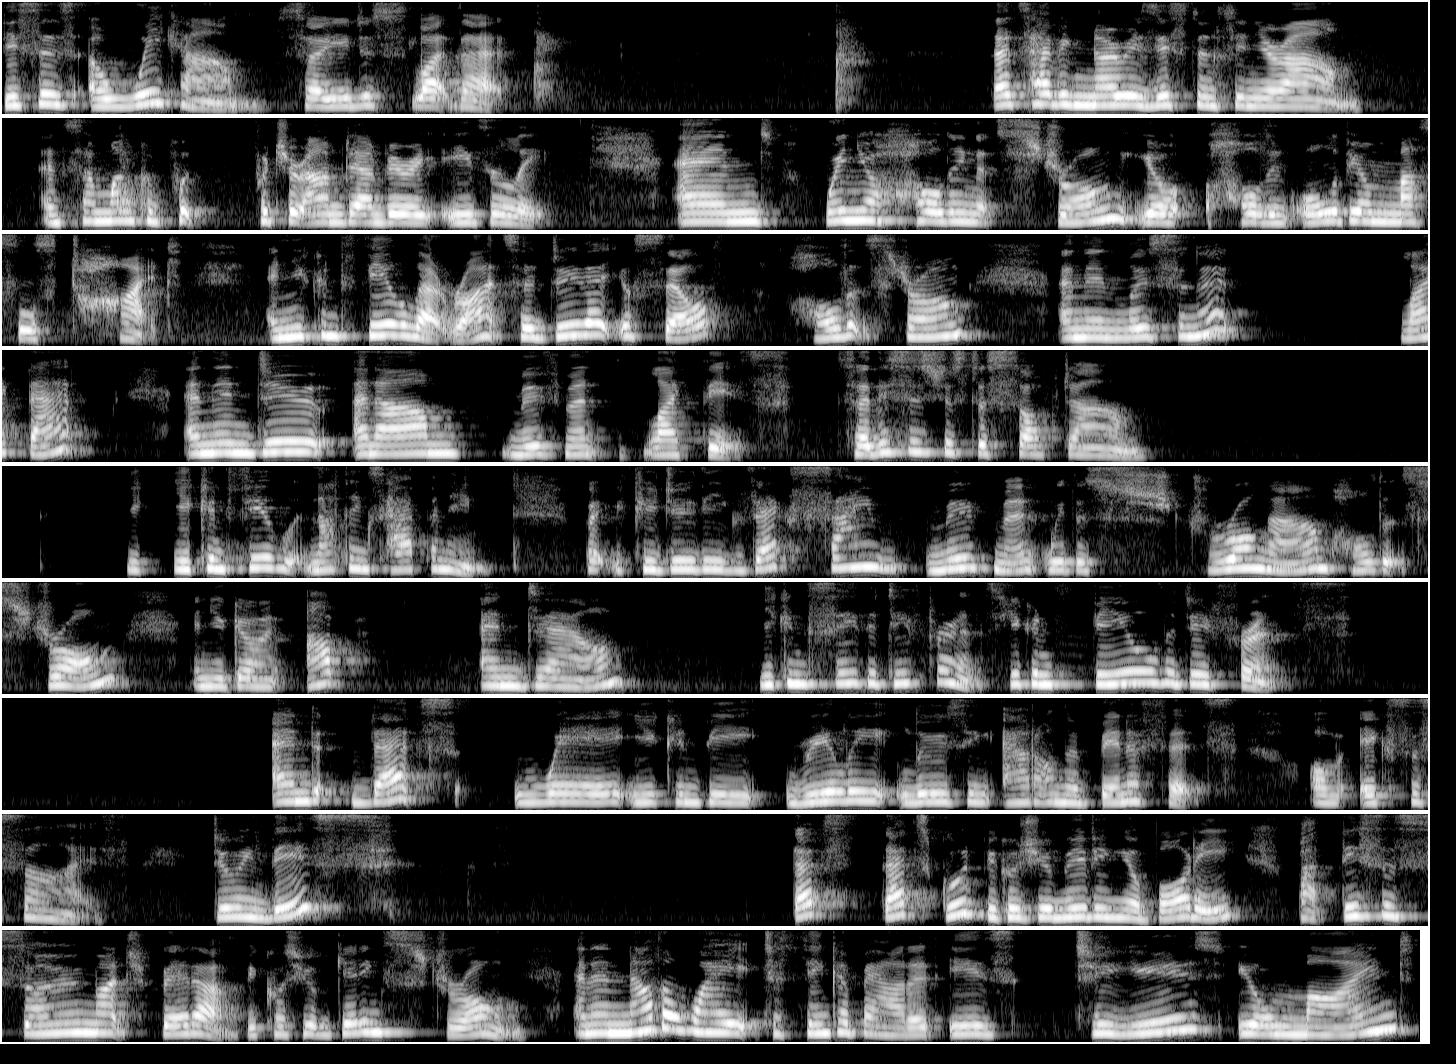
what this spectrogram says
This is a weak arm, so you just like that. That's having no resistance in your arm. And someone could put, put your arm down very easily. And when you're holding it strong, you're holding all of your muscles tight. And you can feel that, right? So do that yourself. Hold it strong and then loosen it like that and then do an arm movement like this. So this is just a soft arm. You, you can feel that nothing's happening. But if you do the exact same movement with a strong arm, hold it strong, and you're going up and down, you can see the difference. You can feel the difference. And that's where you can be really losing out on the benefits of exercise. Doing this, that's that's good because you're moving your body but this is so much better because you're getting strong. And another way to think about it is to use your mind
